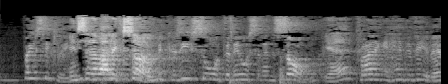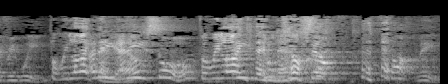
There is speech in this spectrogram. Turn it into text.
basically, Instead of Alex Song? because he saw Denilson and Song Yeah. playing ahead of him every week. But we like and them he, now. And he saw. But we like he them now. himself, Fuck me.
